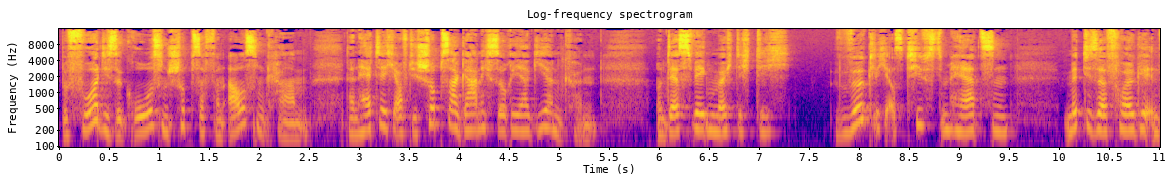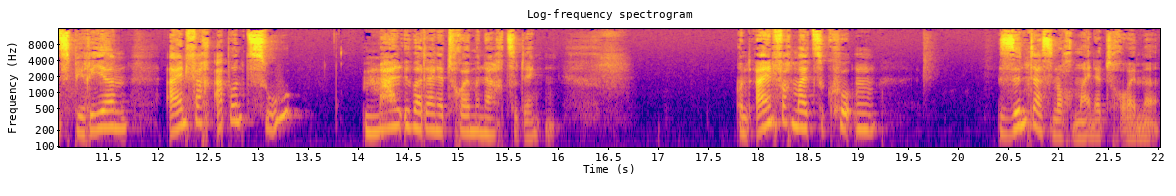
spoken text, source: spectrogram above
bevor diese großen Schubser von außen kamen, dann hätte ich auf die Schubser gar nicht so reagieren können. Und deswegen möchte ich dich wirklich aus tiefstem Herzen mit dieser Folge inspirieren, einfach ab und zu mal über deine Träume nachzudenken. Und einfach mal zu gucken, sind das noch meine Träume?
